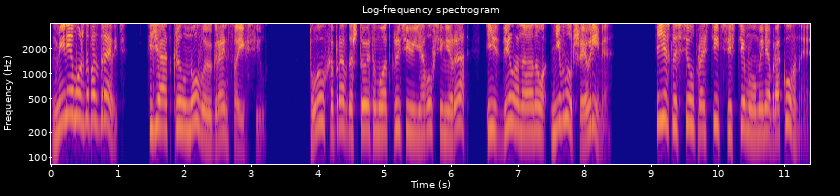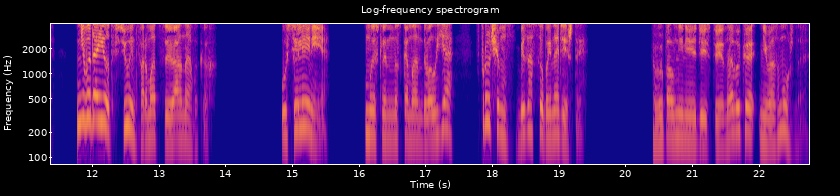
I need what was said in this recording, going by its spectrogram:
меня можно поздравить. Я открыл новую грань своих сил. Плохо, правда, что этому открытию я вовсе не рад, и сделано оно не в лучшее время. Если все упростить, система у меня бракованная, не выдает всю информацию о навыках. «Усиление», — мысленно скомандовал я, впрочем, без особой надежды. Выполнение действия навыка невозможно.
